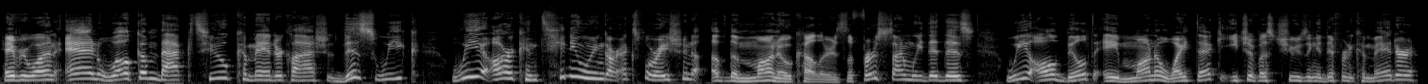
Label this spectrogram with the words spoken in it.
Hey everyone, and welcome back to Commander Clash. This week, we are continuing our exploration of the mono colors. The first time we did this, we all built a mono white deck, each of us choosing a different commander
